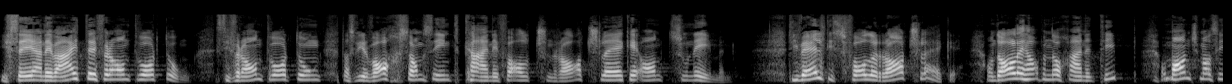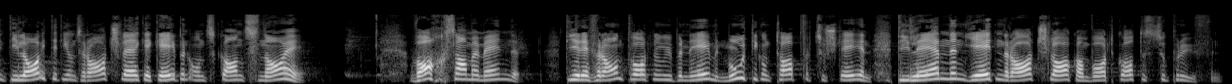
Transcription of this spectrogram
Ich sehe eine weitere Verantwortung. Es ist die Verantwortung, dass wir wachsam sind sind, keine falschen Ratschläge anzunehmen. Die Welt ist voller Ratschläge. Und alle haben noch einen Tipp. Und manchmal sind die Leute, die uns Ratschläge geben, uns ganz neu. Wachsame Männer, die ihre Verantwortung übernehmen, mutig und tapfer zu stehen, die lernen jeden Ratschlag am Wort Gottes zu prüfen.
